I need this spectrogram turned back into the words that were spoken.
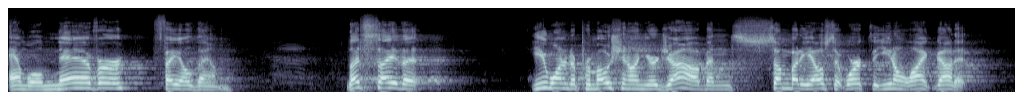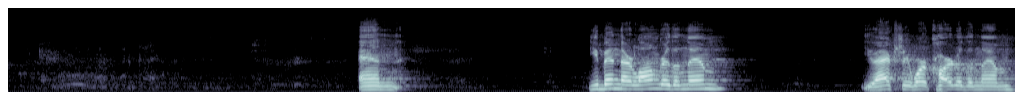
and will never fail them. Let's say that you wanted a promotion on your job and somebody else at work that you don't like got it. And you've been there longer than them. You actually work harder than them.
